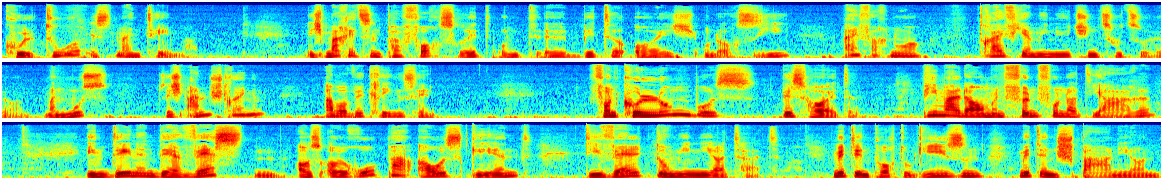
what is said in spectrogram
Kultur ist mein Thema. Ich mache jetzt ein paar Fortschritt und äh, bitte euch und auch Sie einfach nur drei, vier Minütchen zuzuhören. Man muss sich anstrengen, aber wir kriegen es hin. Von Kolumbus bis heute, Pi mal Daumen 500 Jahre, in denen der Westen aus Europa ausgehend die Welt dominiert hat. Mit den Portugiesen, mit den Spaniern,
